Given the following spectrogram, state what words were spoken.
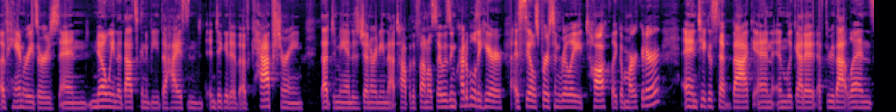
of hand raisers and knowing that that's going to be the highest in- indicative of capturing that demand is generating that top of the funnel. So it was incredible to hear a salesperson really talk like a marketer and take a step back and, and look at it through that lens.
